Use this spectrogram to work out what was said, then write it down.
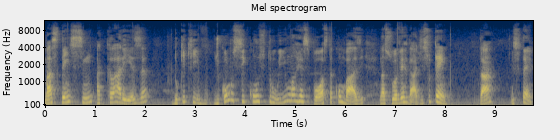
mas tem sim a clareza do que, que de como se construir uma resposta com base na sua verdade. Isso tem, tá? Isso tem.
